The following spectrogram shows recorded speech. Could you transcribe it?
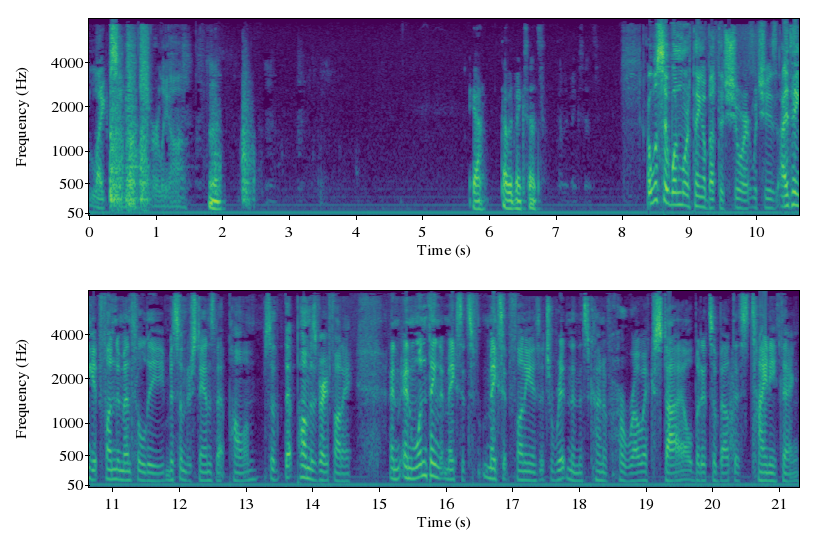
liked so much early on. Hmm. Yeah, that would make sense. I will say one more thing about this short, which is I think it fundamentally misunderstands that poem. So that poem is very funny, and and one thing that makes it makes it funny is it's written in this kind of heroic style, but it's about this tiny thing.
